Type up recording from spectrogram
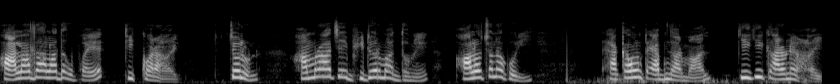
আলাদা আলাদা উপায়ে ঠিক করা হয়। চলুন, আমরা আজ এই ভিডিওর মাধ্যমে আলোচনা করি অ্যাকাউন্ট অ্যাবনর্মাল কী কী কারণে হয়।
